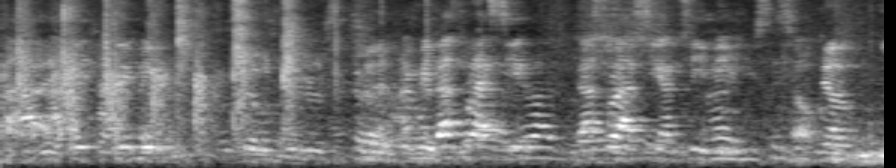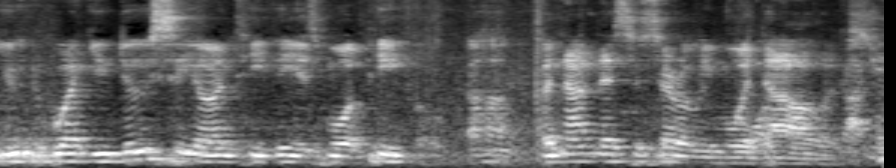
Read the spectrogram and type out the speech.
I mean, that's what I see. That's what I see on TV. So. No, you, what you do see on TV is more people, Uh-huh. but not necessarily more dollars. Gotcha.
